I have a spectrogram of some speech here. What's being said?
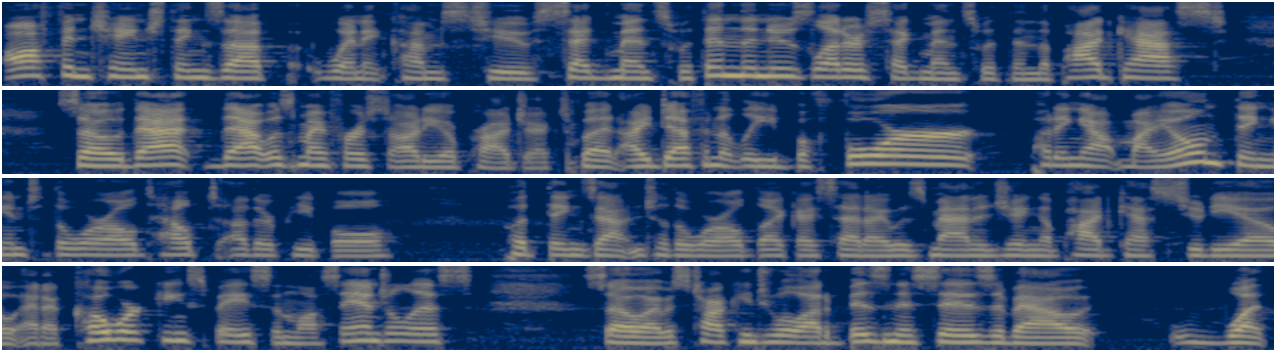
often change things up when it comes to segments within the newsletter, segments within the podcast. So that that was my first audio project, but I definitely before putting out my own thing into the world helped other people put things out into the world. Like I said, I was managing a podcast studio at a co-working space in Los Angeles. So I was talking to a lot of businesses about what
